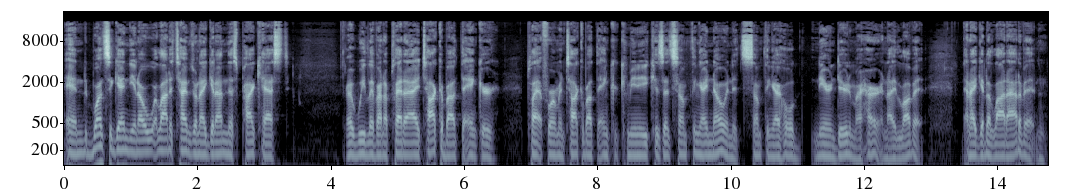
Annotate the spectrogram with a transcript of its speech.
And once again, you know, a lot of times when I get on this podcast, uh, we live on a planet. I talk about the anchor platform and talk about the anchor community because that's something I know and it's something I hold near and dear to my heart and I love it and I get a lot out of it and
